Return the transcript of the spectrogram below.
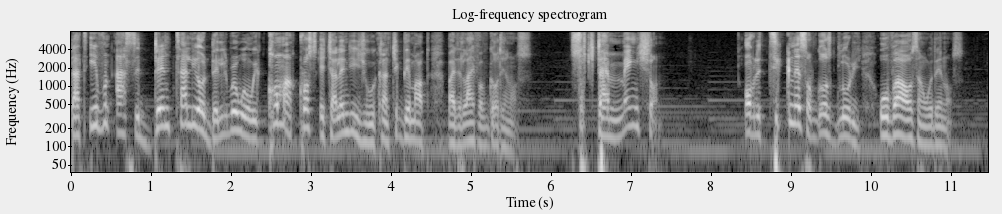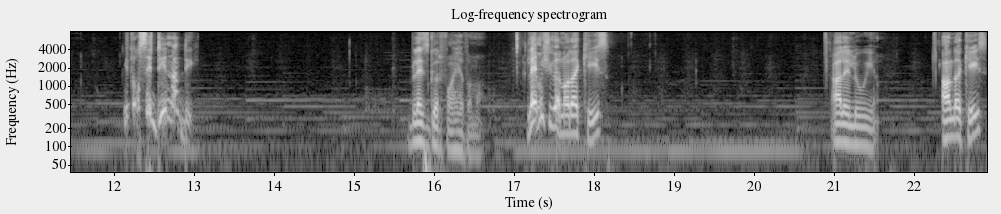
that even accidentally or deliberately, when we come across a challenging issue, we can check them out by the life of God in us. Such dimension of the thickness of God's glory over us and within us. It was a dinner day. Bless God forevermore. Let me show you another case. Hallelujah. Another case.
